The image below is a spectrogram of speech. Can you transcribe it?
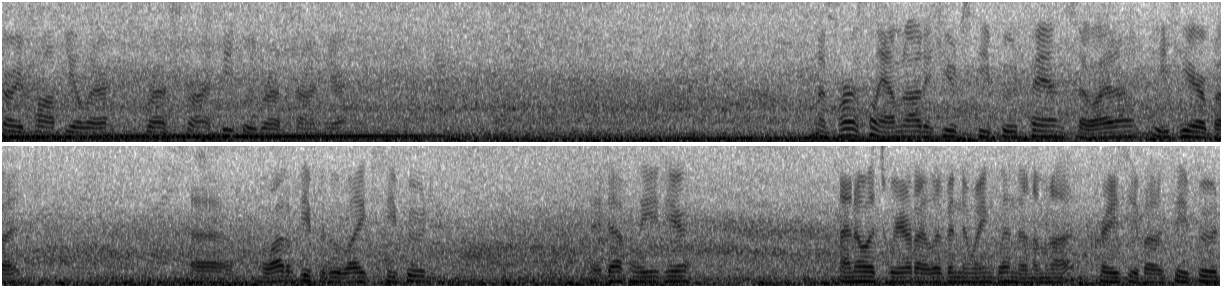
Very popular restaurant, seafood restaurant here. And personally, I'm not a huge seafood fan, so I don't eat here, but uh, a lot of people who like seafood, they definitely eat here. I know it's weird, I live in New England and I'm not crazy about seafood.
